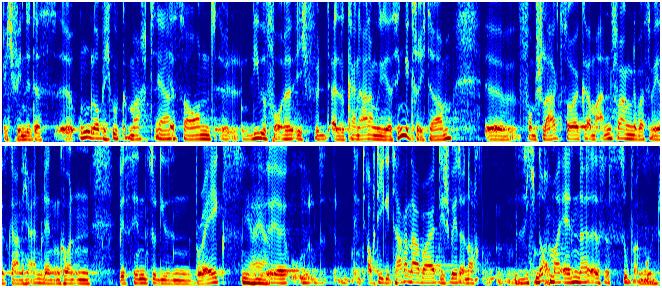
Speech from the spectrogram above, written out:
Ich finde das äh, unglaublich gut gemacht. Ja. Der Sound, äh, liebevoll. Ich find, also keine Ahnung, wie die das hingekriegt haben. Äh, vom Schlagzeug am Anfang, was wir jetzt gar nicht einblenden konnten, bis hin zu diesen Breaks. Ja, ja. Äh, auch die Gitarrenarbeit, die später noch sich nochmal ändert, es ist super gut.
